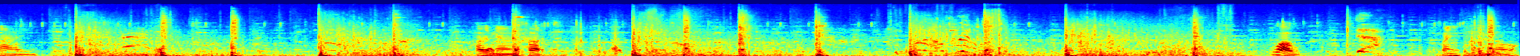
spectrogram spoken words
Aj. Ale miałem fart. Wow. Fajnie to wyglądało.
